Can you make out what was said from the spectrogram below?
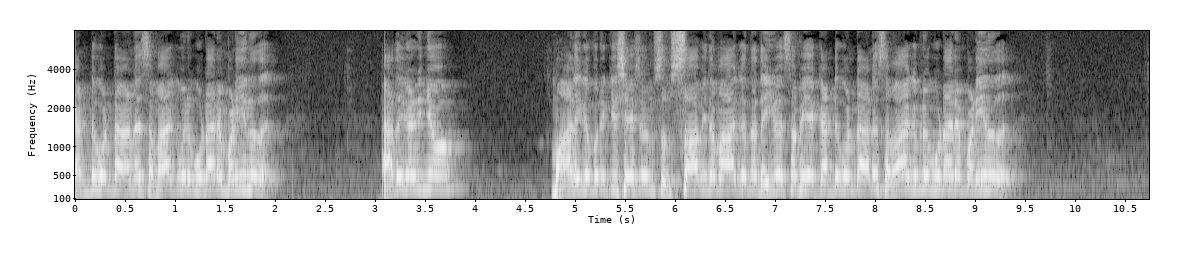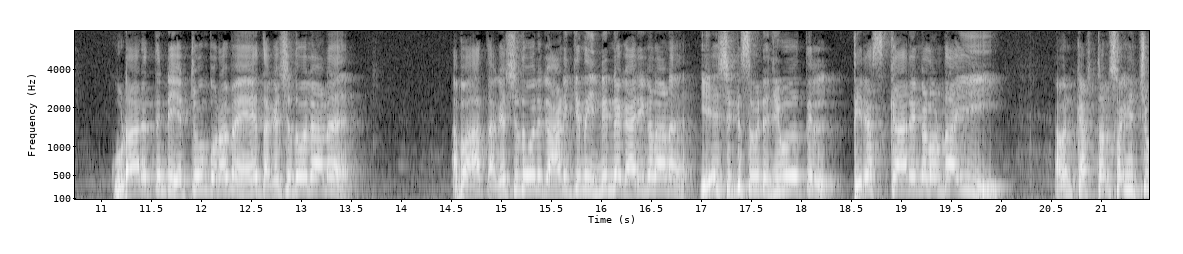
കണ്ടുകൊണ്ടാണ് സമാഗമന കൂടാരം പണിയുന്നത്. അത് കഴിഞ്ഞോ? മാളികമുറിക്ക് ശേഷം സംസ്ഥാപിതമാകുന്ന ദൈവസഭയെ കണ്ടുകൊണ്ടാണ് സമാഗമന കൂടാരം പണിയുന്നത്. കൂടാരത്തിന്റെ ഏറ്റവും പുറമെ തകശ്ശുതോലാണ് അപ്പൊ ആ തകശ്ശുതോൽ കാണിക്കുന്ന ഇന്നിന്ന കാര്യങ്ങളാണ്. യേശുക്രിസ്തുവിന്റെ ജീവിതത്തിൽ തിരസ്കാരങ്ങൾ ഉണ്ടായി അവൻ കഷ്ടം സഹിച്ചു.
